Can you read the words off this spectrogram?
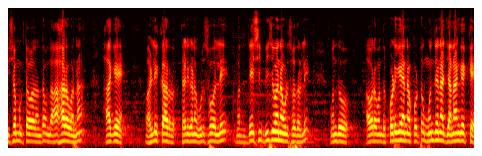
ವಿಷಮುಕ್ತವಾದಂಥ ಒಂದು ಆಹಾರವನ್ನು ಹಾಗೆ ಹಳ್ಳಿಕಾರ ತಳಿಗಳನ್ನು ಉಳಿಸುವಲ್ಲಿ ಮತ್ತು ದೇಶಿ ಬೀಜವನ್ನು ಉಳಿಸೋದರಲ್ಲಿ ಒಂದು ಅವರ ಒಂದು ಕೊಡುಗೆಯನ್ನು ಕೊಟ್ಟು ಮುಂದಿನ ಜನಾಂಗಕ್ಕೆ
